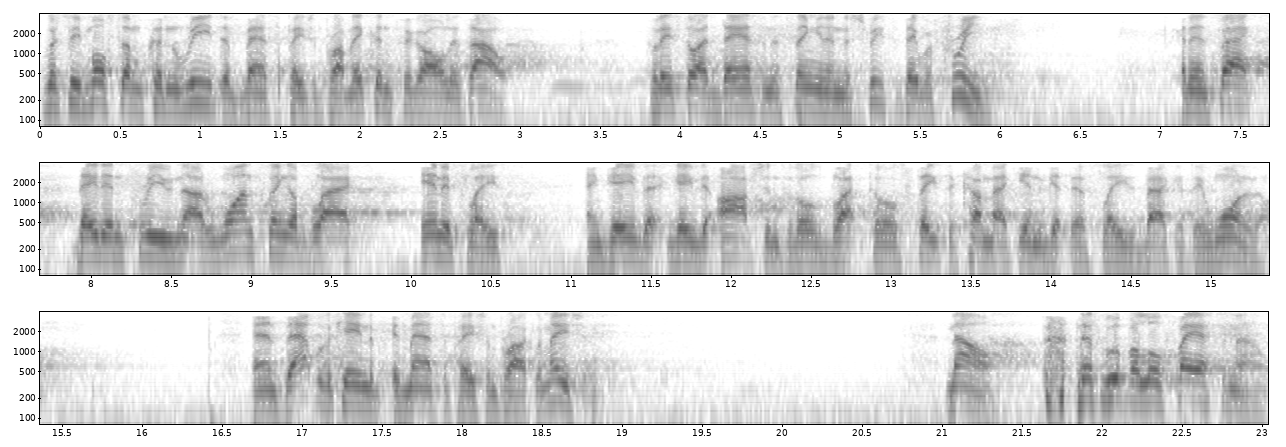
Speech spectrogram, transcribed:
Because see, most of them couldn't read the emancipation problem. They couldn't figure all this out. So they started dancing and singing in the streets that they were free. And in fact, they didn't free not one single black any place and gave the, gave the option to those black to those states to come back in and get their slaves back if they wanted them. And that became the Emancipation Proclamation. Now, let's move a little faster now.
